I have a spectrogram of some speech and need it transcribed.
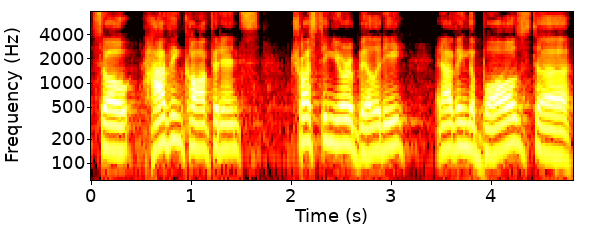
So having confidence, trusting your ability, and having the balls to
